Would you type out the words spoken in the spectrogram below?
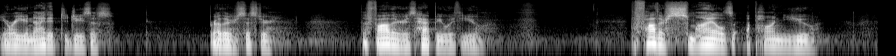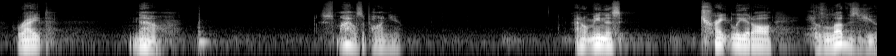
You are united to Jesus. Brother, sister, the Father is happy with you. The Father smiles upon you right now. Smiles upon you. I don't mean this tritely at all. He loves you.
